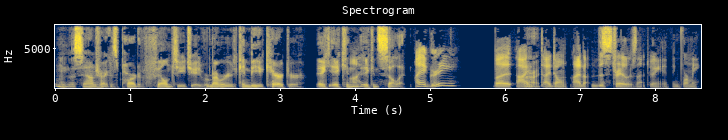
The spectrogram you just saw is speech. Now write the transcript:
Hmm, the soundtrack is part of a film, TJ. Remember, it can be a character. It, it can I- it can sell it. I agree, but I right. I don't I don't. This trailer's not doing anything for me.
